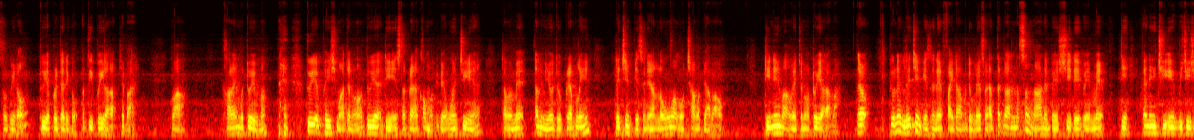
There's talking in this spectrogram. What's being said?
ဆိုပြီးတော့သူ့ရဲ့ Predator တွေကိုအတိပေးလာတာဖြစ်ပါတယ်။ဟာခါတိုင်းမတွေ့ဘူးเนาะသူ့ရဲ့ page မှာကျွန်တော်သူ့ရဲ့ဒီ Instagram account မှာပြပြဝင်ကြည့်တယ်။ဒါပေမဲ့အဲ့လိုမျိုးသူ grappling လေ့ကျင့်ပြင်ဆင်နေတာလုံးဝကိုချမပြပါဘူး။ဒီနေ့မှပဲကျွန်တော်တွေ့ရတာပါ။အဲ့တော့ သူနဲ့လေ့ကျင့်ပြင်ဆင်တဲ့ fighter ဘာလို့လဲဆိုရင်အသက်က25နှစ်ပဲရှိသေးပေမဲ့ဒီ NAGA BJJ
